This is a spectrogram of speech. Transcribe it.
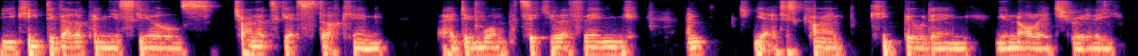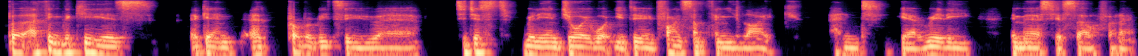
if you keep developing your skills, try not to get stuck in uh, doing one particular thing, and yeah, just kind of keep building your knowledge really. But I think the key is again uh, probably to uh, to just really enjoy what you're doing, find something you like, and yeah, really immerse yourself in it.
